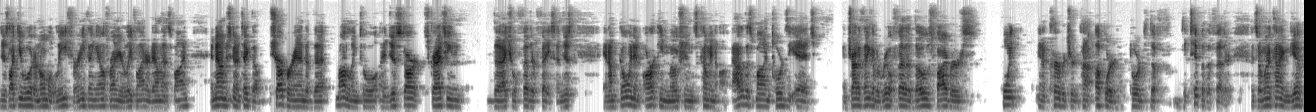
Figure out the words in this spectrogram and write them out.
just like you would a normal leaf or anything else, running your leaf liner down that spine. And now I'm just going to take the sharper end of that modeling tool and just start scratching the actual feather face and just and I'm going in arcing motions coming out of the spine towards the edge and try to think of a real feather. Those fibers point in a curvature kind of upward towards the the tip of the feather. And so I'm going to kind of give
